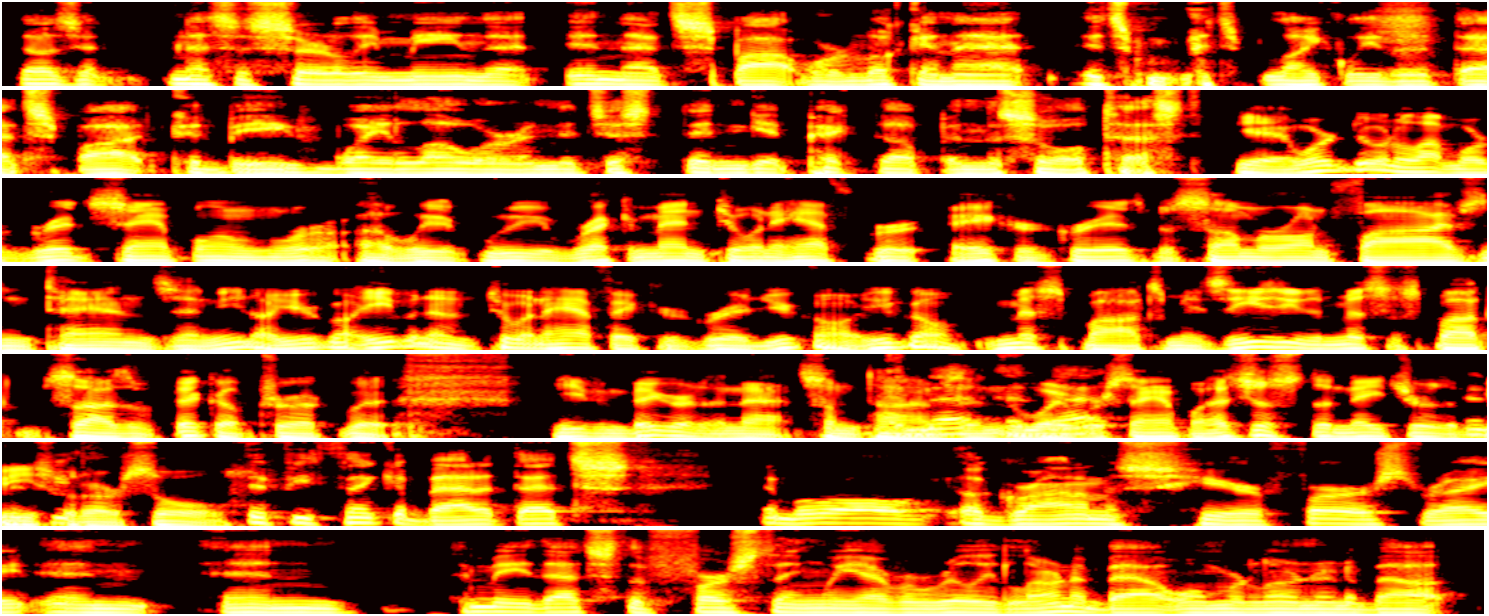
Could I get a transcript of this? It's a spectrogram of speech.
doesn't necessarily mean that in that spot we're looking at it's it's likely that that spot could be way lower and it just didn't get picked up in the soil test. Yeah, we're doing a lot more grid sampling. We're uh, we we recommend two and a half gr- acre grids, but some are on fives and tens. And you know, you're going even in a two and a half acre grid, you're going you're going to miss spots. I mean, it's easy to miss a spot the size of a pickup truck, but even bigger than that sometimes that- in the way that- we're sampling. That's just the nature of the beast you- with our soils. If you think about it, that's and we're all agronomists here first, right? And and to me, that's the first thing we ever really learn about when we're learning about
